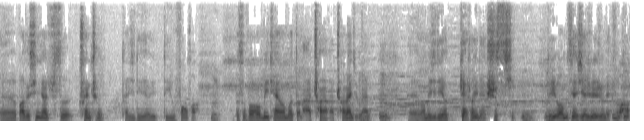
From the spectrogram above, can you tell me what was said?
呃，把这个新疆曲子传承，它一定要得有方法。嗯。不是说每天我们到哪唱一下，唱完就完了。嗯。呃，我们一定要干上一点实事情。嗯，对于我们这些业余的人来说啊，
